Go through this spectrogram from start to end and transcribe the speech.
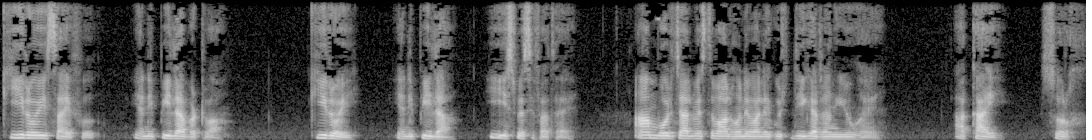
کیروئی سائف یعنی پیلا بٹوا۔ کیروئی یعنی پیلا، یہ اس میں صفت ہے۔ عام بول چال میں استعمال ہونے والے کچھ دیگر رنگ یوں ہیں۔ اکائی، سرخ۔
